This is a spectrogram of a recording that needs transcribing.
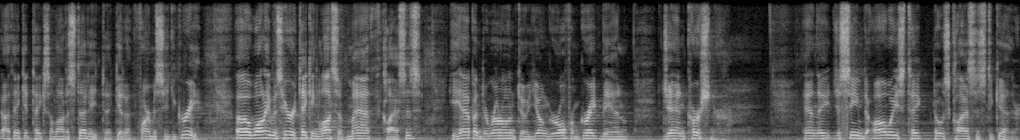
I think it takes a lot of study to get a pharmacy degree. Uh, while he was here taking lots of math classes, he happened to run onto a young girl from Great Bend, Jan Kirshner. And they just seemed to always take those classes together.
